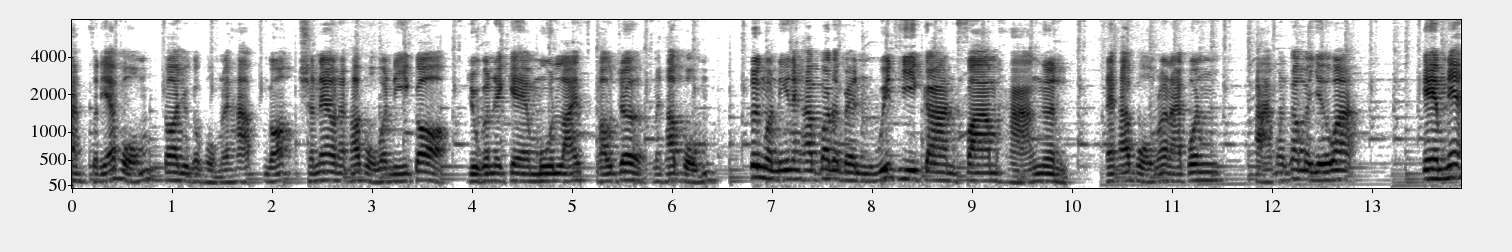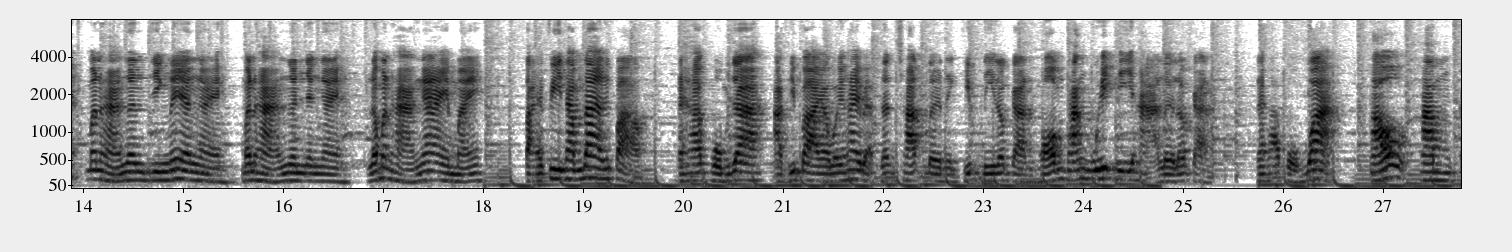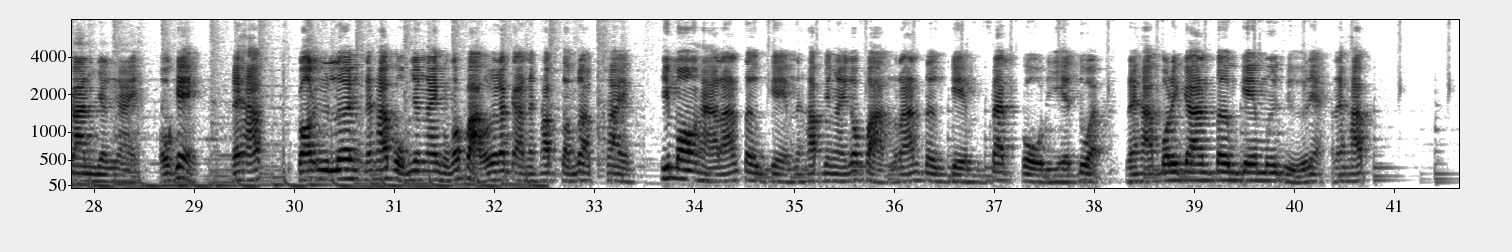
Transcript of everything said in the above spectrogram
อะสวัสดีครับผมก็อยู่กับผมนะครับเงาะชาแนลนะครับผมวันนี้ก็อยู่กันในเกม Moonlight Culture นะครับผมซึ่งวันนี้นะครับก็จะเป็นวิธีการฟาร์มหาเงินนะครับผมหลายๆคนถามกันเข้ามาเยอะว่า เกมเนี้ยมันหาเงินจริงได้ยังไง มันหาเงินยังไง แล้วมันหาง่ายไหมสายฟรีทำได้หรือเปล่านะครับ ผมจะอธิบายเอาไว้ให้แบบชัดๆเลยในคลิปนี้แล้วกัน พร้อมทั้งวิธีหาเลยแล้วกันนะครับ ผมว่าเขาทำกันยังไง โอเคนะครับ ก่อนอื่นเลยนะครับ ผมยังไงผมก็ฝากไว้ด้วยแล้วกันนะครับสำหรับใครที่มองหาร้านเติมเกมนะครับ ยังไงก็ฝากร้านเติมเกม z g o d s ด้วยนะครับ บริการเติมเกมมือถือเนี่ยนะครับ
